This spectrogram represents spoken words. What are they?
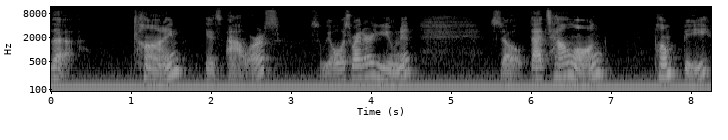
the time is hours. So we always write our unit. So that's how long pump B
